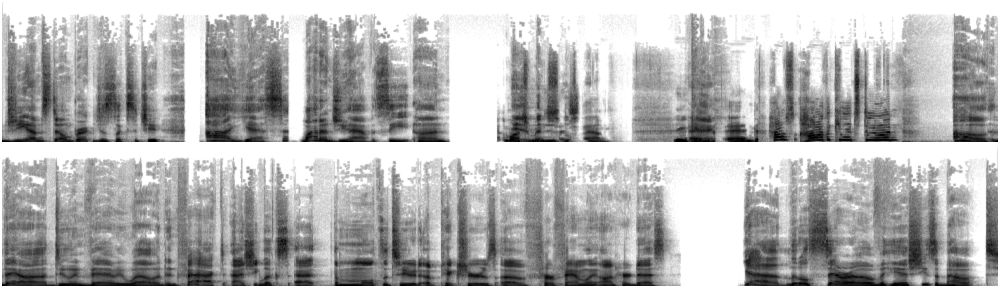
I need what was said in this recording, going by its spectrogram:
GM Stonebrook just looks at you. Ah, yes. Why don't you have a seat, hun? Macho Mage sits down. Okay. And, and how's how are the kids doing? Oh, they are doing very well. And in fact, as she looks at the multitude of pictures of her family on her desk, yeah, little Sarah over here, she's about,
